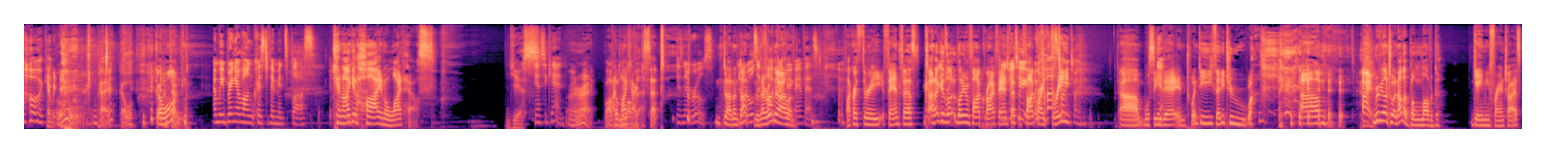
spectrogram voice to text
Oh, okay. And we, Okay, go go on. joking. And we bring along Christopher Mintz-Plasse. Can I get high in a lighthouse? yes. Yes, you can. All right. Well, I've I'd got my character that. set. There's no rules. Done and No done. rules There's at no rules Far on the island. Fan Fest. Far Cry 3 Fan Fest. God, I guess it's not even Far Cry Fan Fest. It's Far Cry 3. 2020. Um, we'll see you there in 2032. um, all right, moving on to another beloved gaming franchise.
